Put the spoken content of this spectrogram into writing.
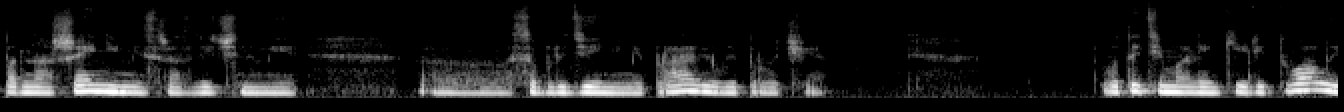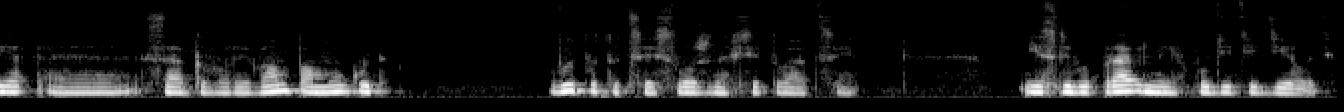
подношениями, с различными э, соблюдениями правил и прочее. Вот эти маленькие ритуалы, э, заговоры вам помогут выпутаться из сложных ситуаций, если вы правильно их будете делать.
